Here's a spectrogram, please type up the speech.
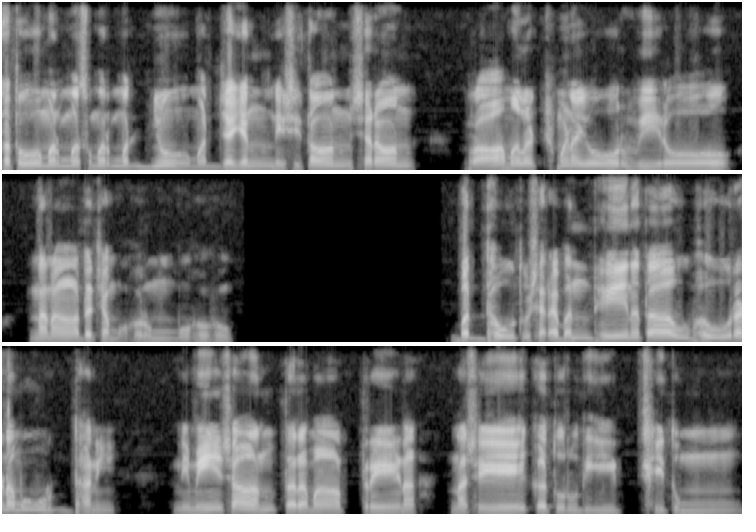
ततो मर्मसुमर्मज्ञो मज्जयन्निशितान् शरान्। रामलक्ष्मणयोर्वीरो ननाद च मुहुर्मुहुः बद्धौ तु शरबन्धेन तावुभौ रणमूर्धनि निमेषान्तरमात्रेण न शेकतुरुदीक्षितुम्।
